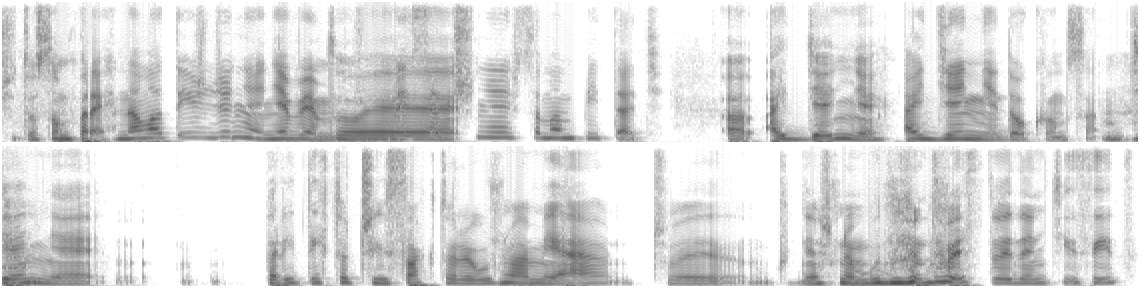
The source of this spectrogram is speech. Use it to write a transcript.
či to som prehnala týždenne? Neviem, to je... mesačne sa mám pýtať. Aj denne. Aj denne dokonca. Mhm. Denne. Pri týchto číslach, ktoré už mám ja, čo je k dnešnému dňu 201 tisíc,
